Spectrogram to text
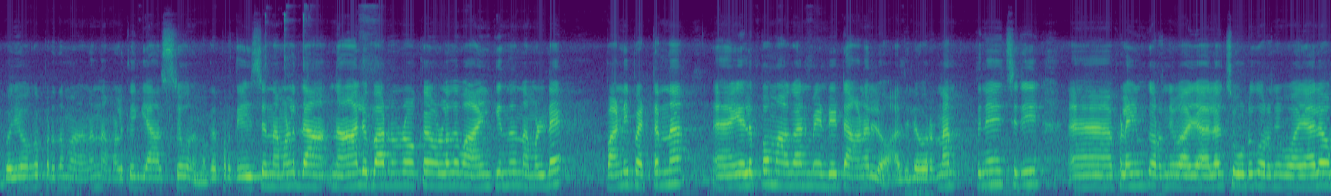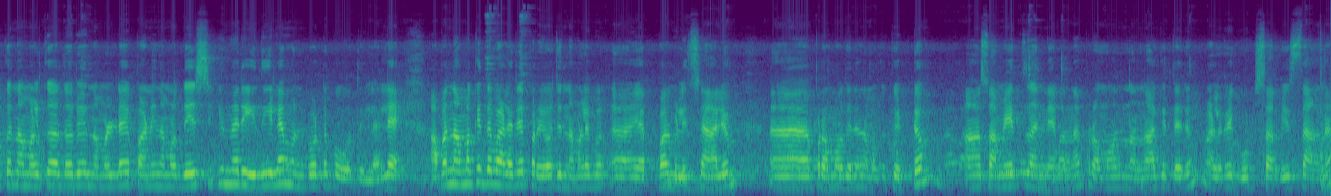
ഉപയോഗപ്രദമാണ്. നമ്മൾക്ക് ഗ്യാസ് സ്റ്റവ് നമുക്ക് പ്രത്യേകിച്ച് നമ്മൾ നാല് ബർണറൊക്കെ ഉള്ളത് വാങ്ങിക്കുന്നത് നമ്മളുടെ പണി പെട്ടെന്ന് എളുപ്പമാകാൻ വേണ്ടിയിട്ടാണല്ലോ. അതിൽ ഒരെണ്ണത്തിന് ഇച്ചിരി ഫ്ലെയിം കുറഞ്ഞു പോയാലോ ചൂട് കുറഞ്ഞു പോയാലോ ഒക്കെ നമ്മൾക്ക് അതൊരു നമ്മളുടെ പണി നമ്മൾ ഉദ്ദേശിക്കുന്ന രീതിയിൽ മുൻപോട്ട് പോകത്തില്ല അല്ലേ? അപ്പം നമുക്കിത് വളരെ പ്രയോജനം. നമ്മൾ എപ്പം വിളിച്ചാലും പ്രമോദിനെ നമുക്ക് കിട്ടും. ആ സമയത്ത് തന്നെ വന്ന് പ്രമോദ് നന്നാക്കി തരും. വളരെ ഗുഡ് സർവീസാണ്.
